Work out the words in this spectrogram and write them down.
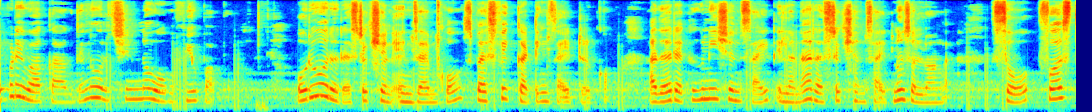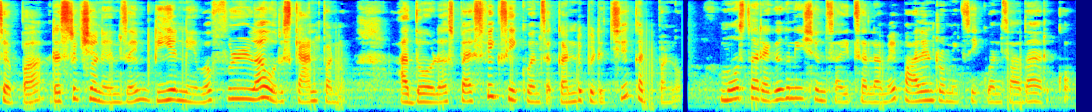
எப்படி ஒர்க் ஆகுதுன்னு ஒரு சின்ன ஓவர் வியூ பார்ப்போம். ஒரு ஒரு ரெஸ்ட்ரிக்ஷன் என்சைம்க்கும் ஸ்பெசிஃபிக் கட்டிங் சைட் இருக்கும். அதை ரெக்கக்னிஷன் சைட் இல்லைனா ரெஸ்ட்ரிக்ஷன் சைட்னு சொல்லுவாங்க. ஸோ ஃபர்ஸ்ட் ஸ்டெப்பாக ரெஸ்ட்ரிக்ஷன் என்சைம் டிஎன்ஏவை ஃபுல்லாக ஒரு ஸ்கேன் பண்ணும். அதோட ஸ்பெசிஃபிக் சீக்வன்ஸை கண்டுபிடிச்சு கட் பண்ணும். மோஸ்ட்டாக ரெகக்னிஷன் சைட்ஸ் எல்லாமே பாலிண்ட்ரோமிக் சீக்வன்ஸாக தான் இருக்கும்.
